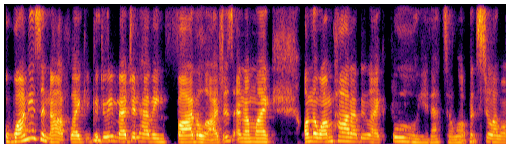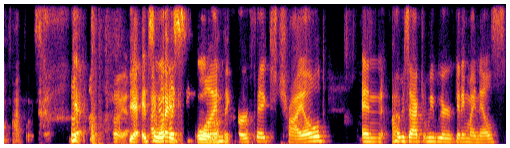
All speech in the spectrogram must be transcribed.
one is enough. Like, could you imagine having five Elijahs? And I'm like, on the one part, I'd be like, oh, yeah, that's a lot, but still, I want five boys. Yeah. Oh, yeah. Yeah. It's I always like one nothing. perfect child. And I was actually, we were getting my nails.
